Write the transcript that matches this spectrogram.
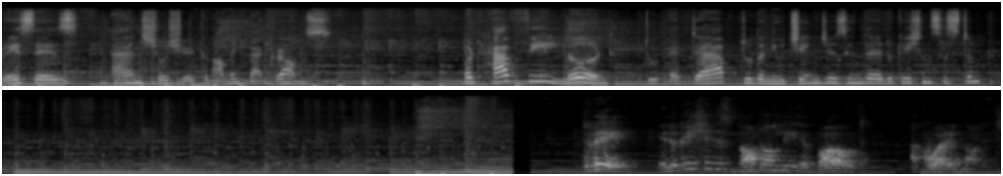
races, and socioeconomic backgrounds. But have we learned to adapt to the new changes in the education system? Today, education is not only about acquiring knowledge,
